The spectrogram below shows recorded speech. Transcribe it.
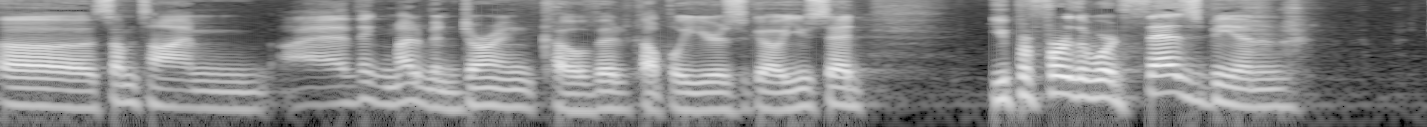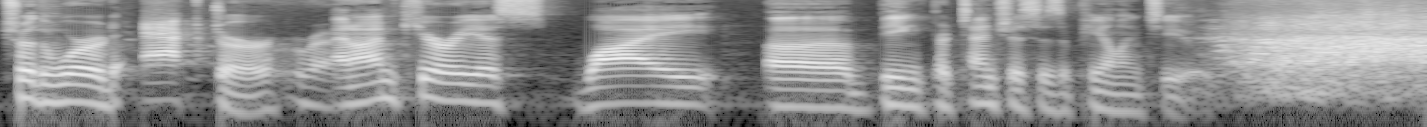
uh, sometime, I think it might have been during COVID a couple of years ago. You said you prefer the word thespian to the word actor. Right. And I'm curious why uh, being pretentious is appealing to you.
